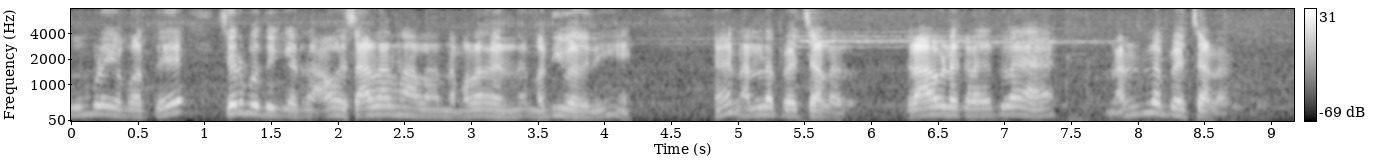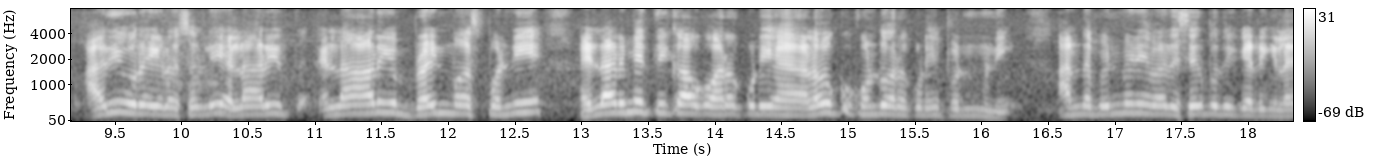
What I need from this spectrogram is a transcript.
பொம்பளையை பார்த்து செருப்பை தூக்கி காட்டுறான். அவன் சாதாரண ஆளாக அந்த மத மதிவாதிரி ஆ, நல்ல பேச்சாளர். திராவிட கழகத்தில் நல்ல பேச்சாளர். அறிவுரைகளை சொல்லி எல்லாரையும் எல்லாரையும் பிரெயின் வாஷ் பண்ணி எல்லாருமே தீக்காவுக்கு வரக்கூடிய அளவுக்கு கொண்டு வரக்கூடிய பெண்மணி. அந்த பெண்மணி வேறு சிறுபதி கேட்டிங்களா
